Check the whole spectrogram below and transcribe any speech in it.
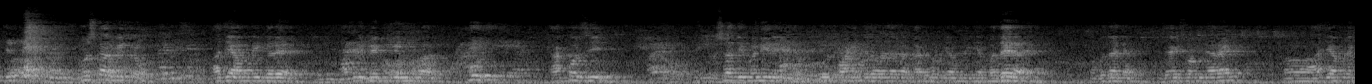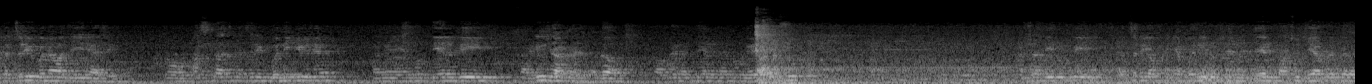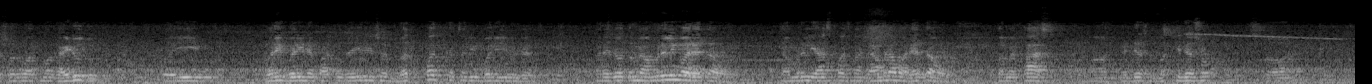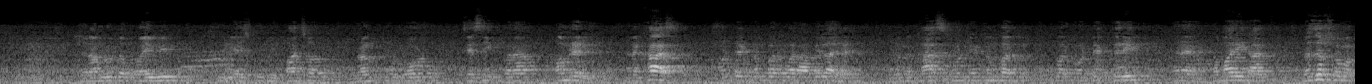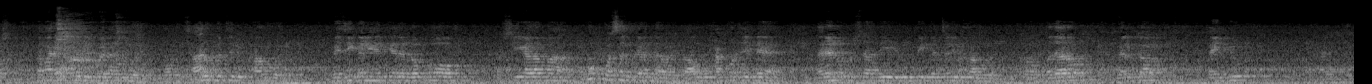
નમસ્કાર મિત્રો. આજે આપણી ઘરે આપણી ફેક્ટરી ઉપર ફૂલ ઠાકોરજી પ્રસાદી બની રહી છે. ફૂલ પાણી દરવાજાના ઠાકોરજી આપણે ત્યાં વધાર્યા છે. તો બધાને જય સ્વામિનારાયણ. આજે આપણે કચરી બનાવવા જઈ રહ્યા છીએ. તો ફર્સ્ટ ક્લાસ કચરી બની ગયું છે અને એનું તેલ બી કાઢ્યું છે આપણે અગાઉ. તો આપણે તેલ એડ કરીશું. પ્રસાદી રૂપી કચરી આપણે ત્યાં બની રહ્યું છે અને તેલ પાછું જે આપણે પહેલાં શરૂઆતમાં કાઢ્યું હતું, તો એ ભરી ભરીને પાછું જઈ રહ્યું છે લથપથ કચેરી બની રહ્યું છે. અને જો તમે અમરેલીમાં રહેતા હોય કે અમરેલી આસપાસના ગામડામાં રહેતા હોય, તો તમે ખાસ એડ્રેસ લખી દેશો. રામૃતમ વાયવીન સૂર્યા સ્કૂલની પાછળ રંગપુર રોડ જેસિંગપરા અમરેલી. અને ખાસ કોન્ટેક્ટ નંબર પર આપેલા છે. તમે ખાસ કોન્ટેક નંબર ઉપર કોન્ટેક કરી અને તમારી નજર સમક્ષ તમારે કચેરી બનાવવું હોય સારું કચેરી ખાવું હોય બેઝિકલી અત્યારે લોકો શિયાળામાં ખૂબ પસંદ કરતા હોય તો આવું ઠાકોરજીને ધરેલું પ્રસાદી રૂપી કચરી ખાવું તો વધારો. Welcome thank you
